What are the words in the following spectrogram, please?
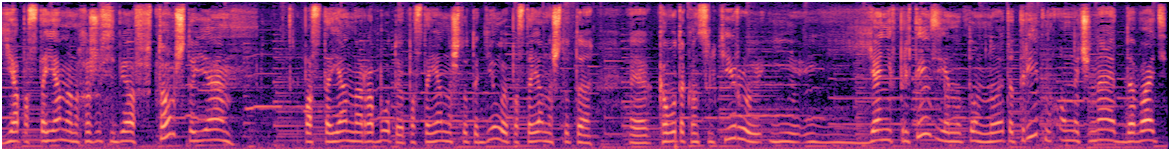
я постоянно нахожу себя в том, что я постоянно работаю, постоянно что-то делаю, постоянно что-то э, кого-то консультирую, и, и я не в претензии на том, но этот ритм, он начинает давать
